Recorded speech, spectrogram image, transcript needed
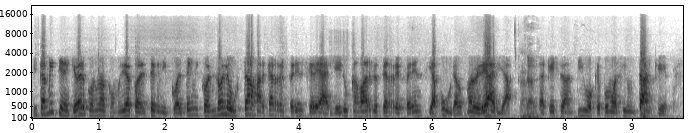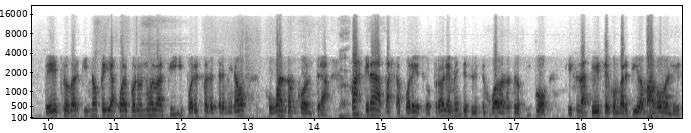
y también tiene que ver con una comunidad con el técnico. El técnico no le gustaba marcar referencia de área y Lucas Barrios es referencia pura, un 9 de área, Claro. de aquellos antiguos que podemos decir un tanque. De hecho, Berti no quería jugar con un 9 así y por eso le terminó jugando en contra. Claro. Más que nada pasa por eso. Probablemente si hubiese jugado en otro equipo, quizás se hubiese convertido en más goles.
